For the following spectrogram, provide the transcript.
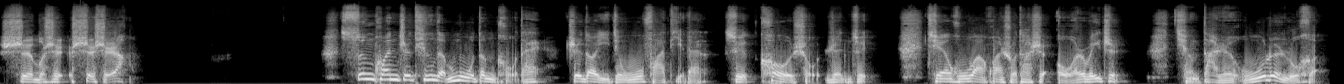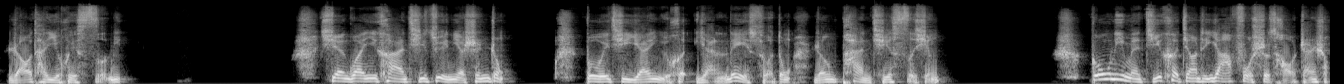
是不是事实啊？孙宽之听得目瞪口呆，知道已经无法抵赖了，遂叩首认罪，千呼万唤说他是偶而为之，请大人无论如何饶他一回死命。县官一看其罪孽深重，不为其言语和眼泪所动，仍判其死刑。宫吏们即刻将这押赴市曹斩首，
